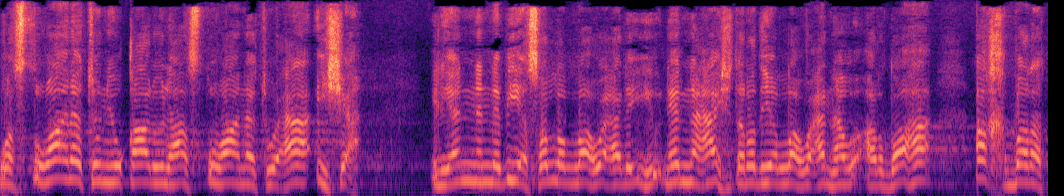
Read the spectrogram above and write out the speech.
واسطوانة يقال لها اسطوانة عائشة. لأن النبي صلى الله عليه لأن عائشة رضي الله عنها وأرضاها أخبرت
